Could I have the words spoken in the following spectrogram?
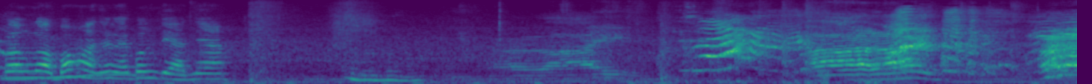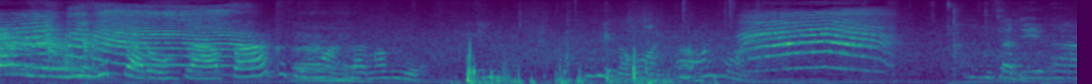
เบิ่งเราบ่หอมยังไงเบิ่งแดดเนี่ยอะไรอะไรอะไรมีที่แปดองศาป้าก็ถึงหอนกันมาพี่พี่พี่ก็หอนหอนหอนสวัสดีค่ะ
